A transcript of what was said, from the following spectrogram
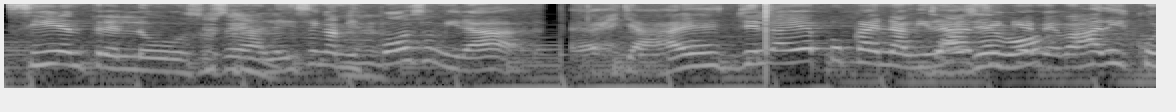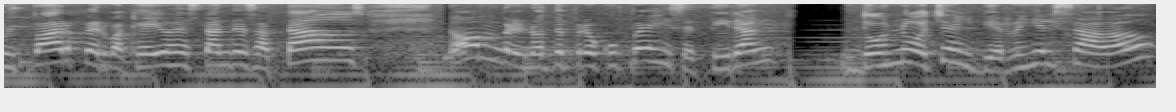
sí entre los, o sea, le dicen a mi esposo, mira, eh, ya es la época de Navidad, así que me vas a disculpar, pero aquellos están desatados. No, hombre, no te preocupes y se tiran dos noches, el viernes y el sábado,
